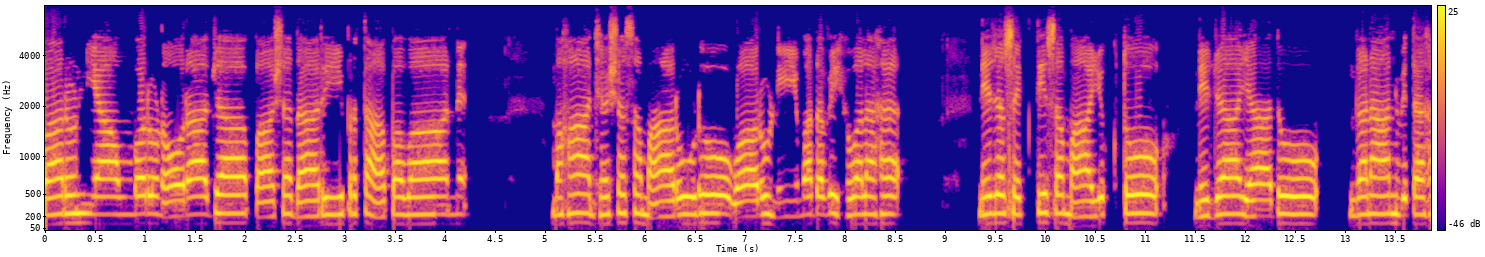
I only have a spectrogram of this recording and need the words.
वारुण्यां वरुणो राजा पाशधारी प्रतापवान् महाझषसमारूढो वारुणीमदविह्वलः निजशक्तिसमायुक्तो निजायादो गणान्वितः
